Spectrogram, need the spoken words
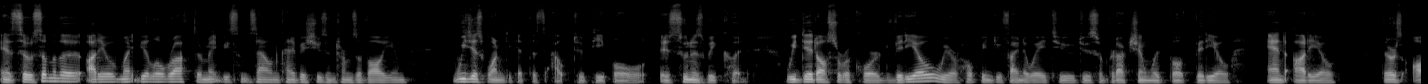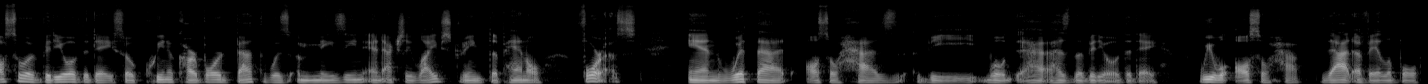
And so some of the audio might be a little rough. There might be some sound kind of issues in terms of volume. We just wanted to get this out to people as soon as we could. We did also record video. We are hoping to find a way to do some production with both video and audio. There's also a video of the day. So, Queen of Cardboard, Beth was amazing and actually live streamed the panel for us. And with that, also has the well has the video of the day. We will also have that available.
